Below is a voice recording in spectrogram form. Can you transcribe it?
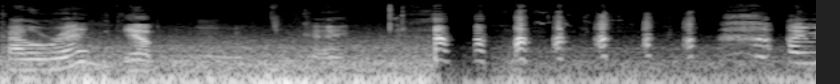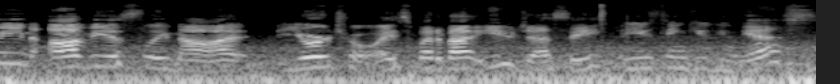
Kylo Ren? Yep. Okay. I mean, obviously not your choice. What about you, Jesse? You think you can guess?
